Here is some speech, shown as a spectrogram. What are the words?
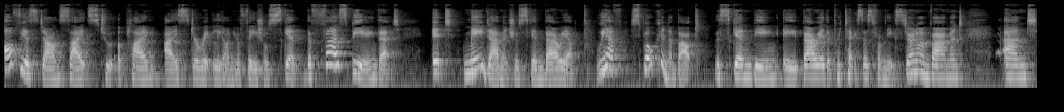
obvious downsides to applying ice directly on your facial skin. The first being that it may damage your skin barrier. We have spoken about the skin being a barrier that protects us from the external environment and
